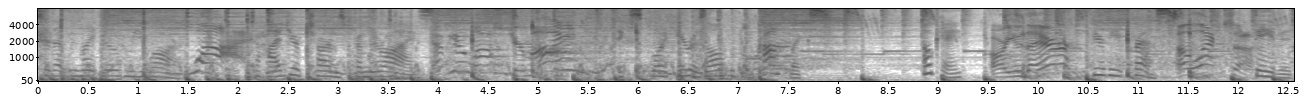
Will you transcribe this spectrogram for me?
So that we might know who you are. Why? To hide your charms from their eyes. Have you lost your mind? Exploit irresolvable conflicts. Okay. Are you there? Fear the oppressed. Alexa! David.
